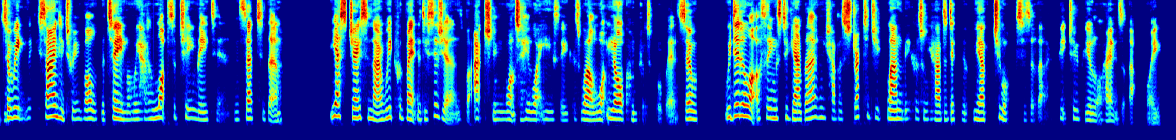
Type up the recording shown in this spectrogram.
So mm. we we decided to involve the team and we had lots of team meetings and said to them, Yes, Jason, now we could make the decisions, but actually we want to hear what you think as well, what you're comfortable with. So we did a lot of things together. We had a strategy plan because we had a different, we had two offices at that, two funeral homes at that point.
